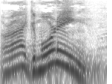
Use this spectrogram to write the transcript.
All right, good morning.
